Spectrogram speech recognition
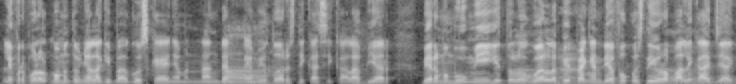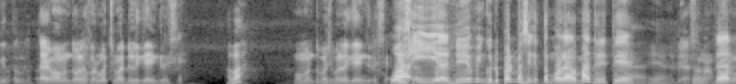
Liverpool momentumnya lagi bagus, kayaknya menang dan Ah. MU tuh harus dikasih kalah biar biar membumi gitu loh. Gue lebih pengen dia fokus di Europa League aja gitu loh. Tapi momentum Liverpool cuma di Liga Inggris ya. Apa? Momentumnya cuma Liga Inggris ya. Wah iya dia minggu depan masih ketemu Real Madrid ya. Ya, iya, senang Dan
